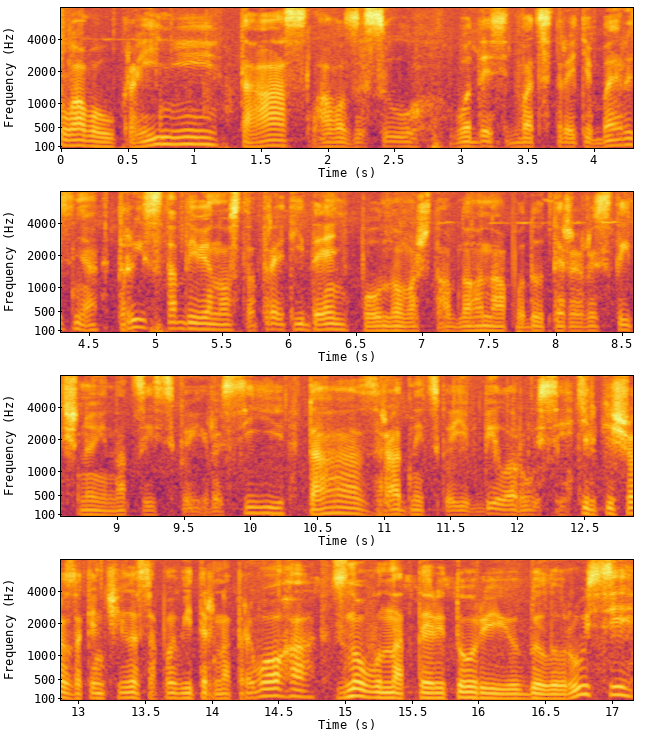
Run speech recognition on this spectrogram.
Слава Україні та слава ЗСУ в Одесі 23 березня, 393-й день повномасштабного нападу терористичної нацистської Росії та зрадницької Білорусі. Тільки що закінчилася повітряна тривога. Знову над територією Білорусі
